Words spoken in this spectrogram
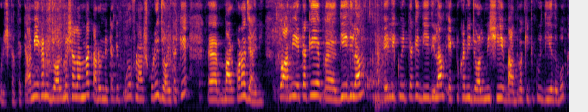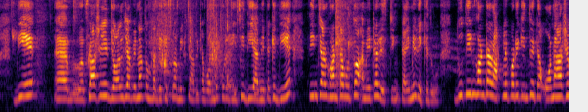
পরিষ্কার থাকে। আমি এখানে জল মেশালাম না, কারণ এটাকে পুরো ফ্লাশ করে জলটাকে বার করা যায়নি। তো আমি এটাকে দিয়ে দিলাম, এই লিকুইডটাকে দিয়ে দিলাম, একটুখানি জল মিশিয়ে বাদ বাকিটুকু দিয়ে দেবো। দিয়ে ফ্লাশে জল যাবে না, তোমরা দেখেছ আমি চাবিটা বন্ধ করে দিয়েছি, দিয়ে আমি এটাকে দিয়ে তিন চার ঘণ্টা মতো আমি এটা রেস্টিং টাইমে রেখে দেবো। দু তিন ঘণ্টা রাখলে পরে কিন্তু এটা অনায়াসে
